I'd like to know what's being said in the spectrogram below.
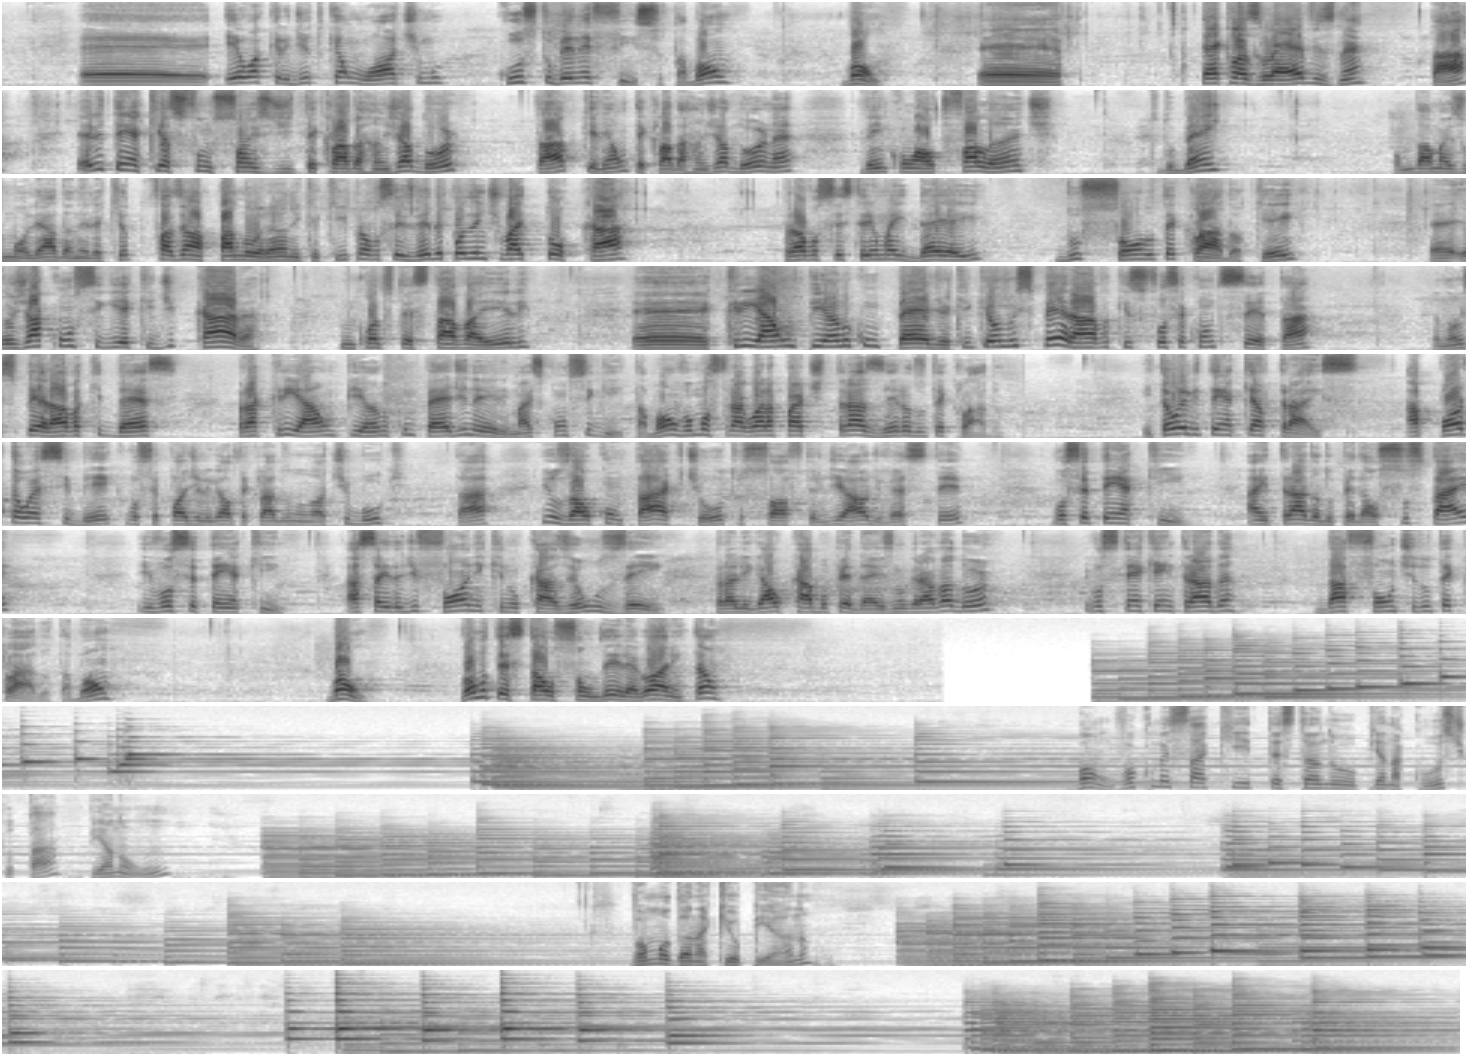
é, eu acredito que é um ótimo custo-benefício, tá bom? Bom, é, teclas leves, né? Tá? Ele tem aqui as funções de teclado arranjador, tá? Porque ele é um teclado arranjador, né? Vem com alto-falante, tudo bem? Vamos dar mais uma olhada nele aqui. Eu vou fazer uma panorâmica aqui para vocês verem. Depois a gente vai tocar para vocês terem uma ideia aí do som do teclado, ok? É, eu já consegui aqui de cara, enquanto testava ele, é, criar um piano com pad aqui que eu não esperava que isso fosse acontecer, tá? Eu não esperava que desse para criar um piano com pad nele, mas consegui, tá bom? Vou mostrar agora a parte traseira do teclado. Então ele tem aqui atrás a porta USB, que você pode ligar o teclado no notebook, tá? E usar o Contact, outro software de áudio, VST. Você tem aqui a entrada do pedal Sustai, e você tem aqui a saída de fone, que no caso eu usei para ligar o cabo P10 no gravador, e você tem aqui a entrada da fonte do teclado, tá bom? Bom, vamos testar o som dele agora então? Vou começar aqui testando o piano acústico, tá? Piano 1. Vamos mudando aqui o piano.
